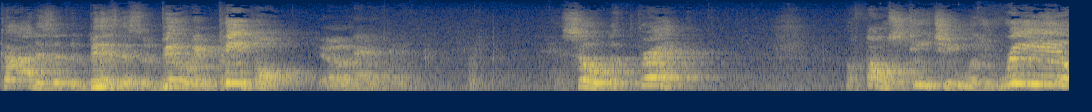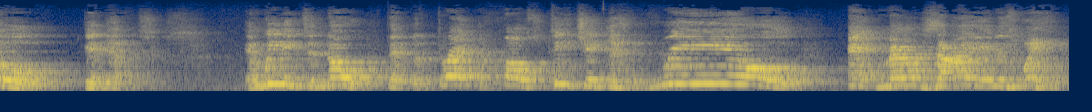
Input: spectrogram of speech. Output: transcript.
God is in the business of building people. It. So the threat of false teaching was real in Ephesus. And we need to know that the threat of false teaching is real at Mount Zion as well.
